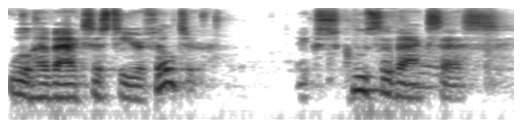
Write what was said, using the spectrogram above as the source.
will have access to your filter. Exclusive access.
